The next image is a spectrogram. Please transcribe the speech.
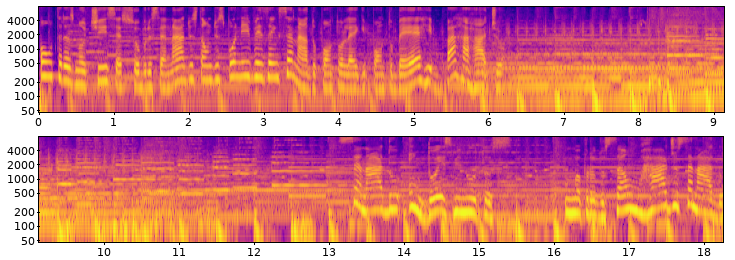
Outras notícias sobre o Senado estão disponíveis em senado.leg.br barra rádio. Senado em dois minutos. Uma produção Rádio Senado.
